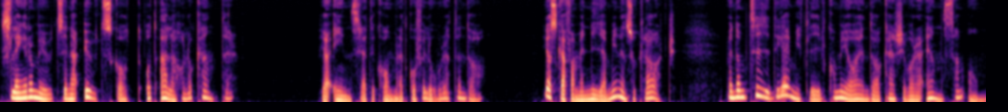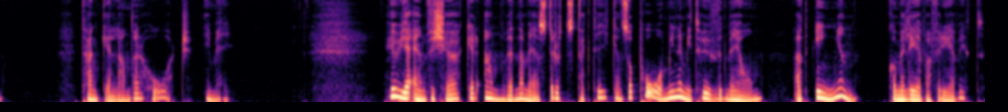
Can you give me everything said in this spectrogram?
slänger de ut sina utskott åt alla håll och kanter. Jag inser att det kommer att gå förlorat en dag. Jag skaffar mig nya minnen såklart, men de tidiga i mitt liv kommer jag en dag kanske vara ensam om. Tanken landar hårt i mig. Hur jag än försöker använda mig av strutstaktiken så påminner mitt huvud mig om att ingen kommer leva för evigt.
